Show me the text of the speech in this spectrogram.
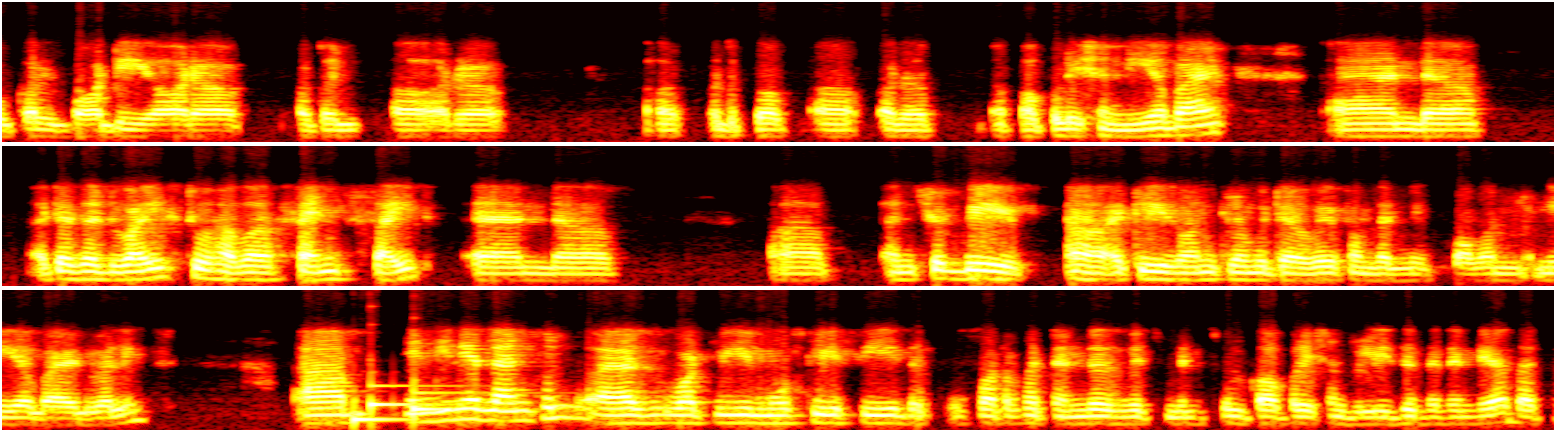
local body or uh, or the or, uh, or the or the population nearby, and it is advised to have a fence site and and should be at least one kilometer away from the common nearby dwellings. Um, engineered landfill, as what we mostly see, the sort of a tenders which municipal corporation releases in India. That's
